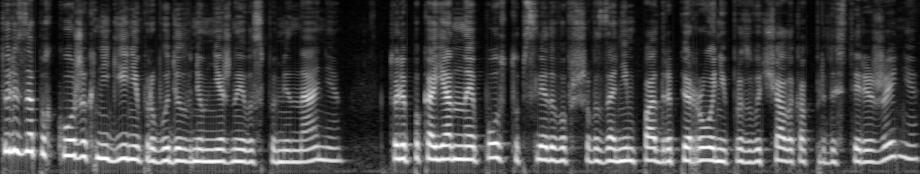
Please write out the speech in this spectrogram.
То ли запах кожи княгини пробудил в нем нежные воспоминания, то ли покаянная поступь следовавшего за ним падра Перрони прозвучала как предостережение,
